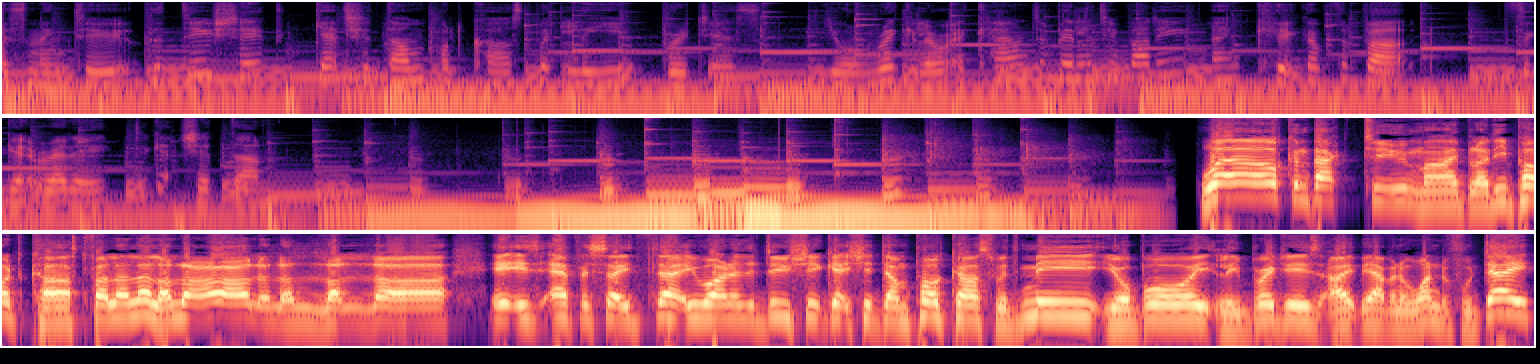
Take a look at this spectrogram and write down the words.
listening to the Do Shit, Get Shit Done podcast with Lee Bridges, your regular accountability buddy and kick up the butt. So get ready to get shit done. Welcome back to my bloody podcast. La la la la la la la. It is episode 31 of the Do Shit, Get Shit Done podcast with me, your boy Lee Bridges. I hope you're having a wonderful day.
